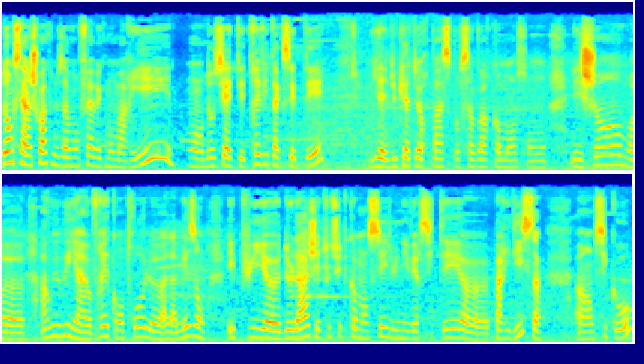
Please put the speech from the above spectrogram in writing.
donc c'est un choix que nous avons fait avec mon mari. Mon dossier a été très vite accepté. L'éducateur passe pour savoir comment sont les chambres. Euh, ah oui, oui, il y a un vrai contrôle à la maison. Et puis euh, de là, j'ai tout de suite commencé l'université euh, Paris 10 en psycho,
